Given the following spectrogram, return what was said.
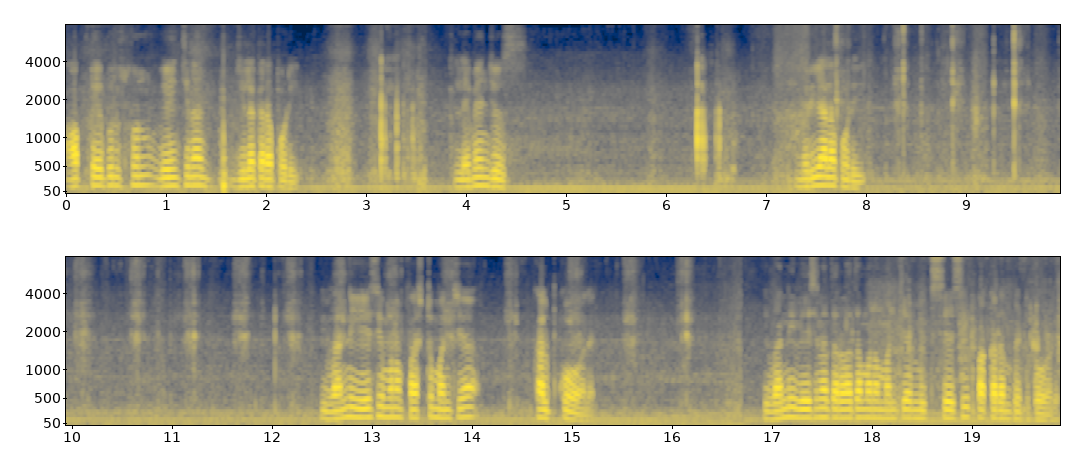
హాఫ్ టేబుల్ స్పూన్ వేయించిన జీలకర్ర పొడి లెమన్ జ్యూస్ మిరియాల పొడి. ఇవన్నీ వేసి మనం ఫస్ట్ మంచిగా కలుపుకోవాలి. ఇవన్నీ వేసిన తర్వాత మనం మంచిగా మిక్స్ చేసి పక్కన పెట్టుకోవాలి.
